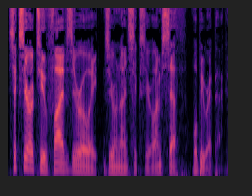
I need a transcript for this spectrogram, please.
602 508 0960. I'm Seth. We'll be right back.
